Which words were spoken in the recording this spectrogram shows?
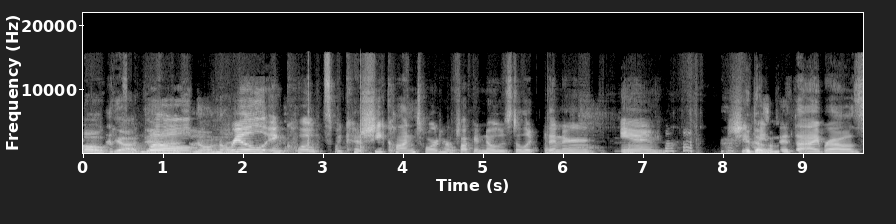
Oh god damn! well, that's, no, no. real in quotes because she contoured her fucking nose to look thinner, and she It doesn't- painted the eyebrows,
